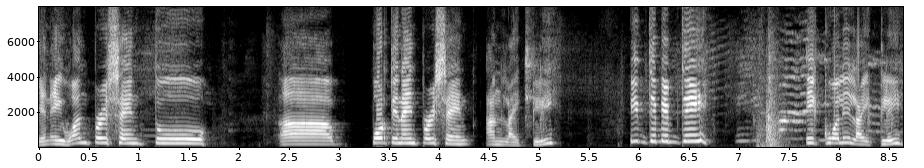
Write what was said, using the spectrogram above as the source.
yan ay 1% to uh, 49% unlikely, 50-50, equally likely,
